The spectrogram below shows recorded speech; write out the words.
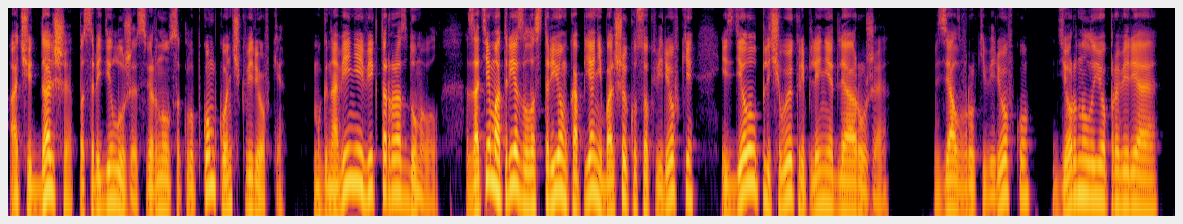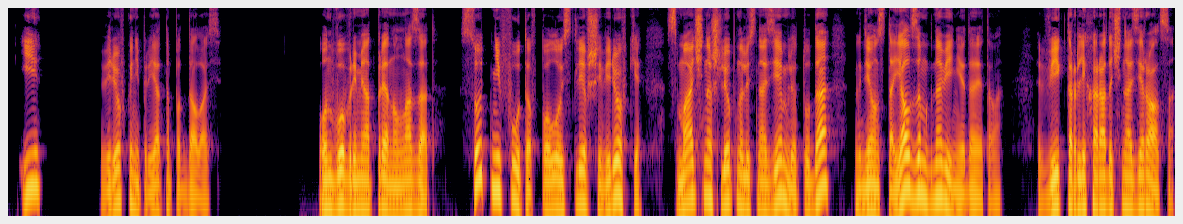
а чуть дальше, посреди лужи, свернулся клубком кончик веревки. Мгновение Виктор раздумывал, затем отрезал острием копья небольшой кусок веревки и сделал плечевое крепление для оружия. Взял в руки веревку, дернул ее, проверяя, и... Веревка неприятно поддалась. Он вовремя отпрянул назад, Сотни футов полуистлевшей веревки смачно шлепнулись на землю туда, где он стоял за мгновение до этого. Виктор лихорадочно озирался.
